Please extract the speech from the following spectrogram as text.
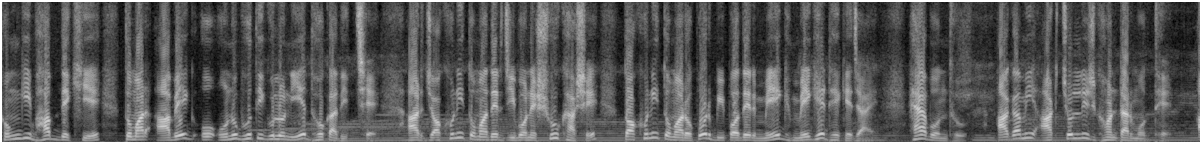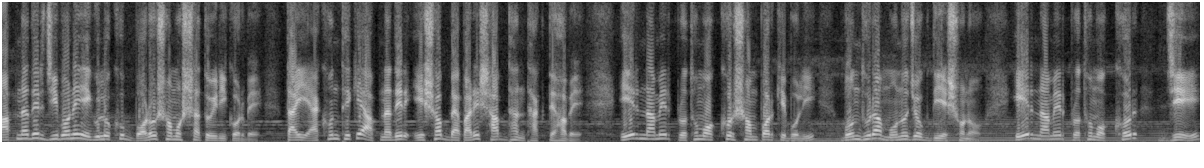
সঙ্গী ভাব দেখিয়ে তোমার আবেগ ও অনুভূতিগুলো নিয়ে ধোকা দিচ্ছে, আর যখনই তোমাদের জীবনে সুখ আসে, তখনই তোমার ওপর বিপদের মেঘ মেঘে ঢেকে যায়। হ্যাঁ বন্ধু, আগামী আটচল্লিশ ঘণ্টার মধ্যে। আপনাদের জীবনে এগুলো খুব বড় সমস্যা তৈরি করবে, তাই এখন থেকে আপনাদের এসব ব্যাপারে সাবধান থাকতে হবে। এর নামের প্রথম অক্ষর সম্পর্কে বলি, বন্ধুরা মনোযোগ দিয়ে শোনো। এর নামের প্রথম অক্ষর J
